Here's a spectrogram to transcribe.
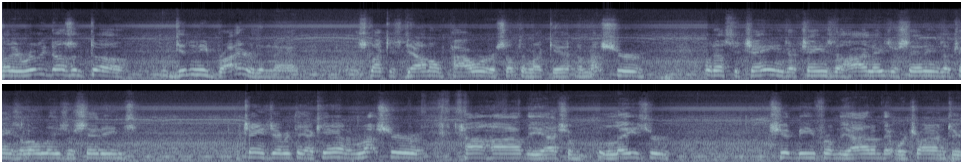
but it really doesn't uh, get any brighter than that. It's like it's down on power or something like that. And I'm not sure what else to change. I've changed the high laser settings. I've changed the low laser settings. I've changed everything I can. I'm not sure how high the actual laser should be from the item that we're trying to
